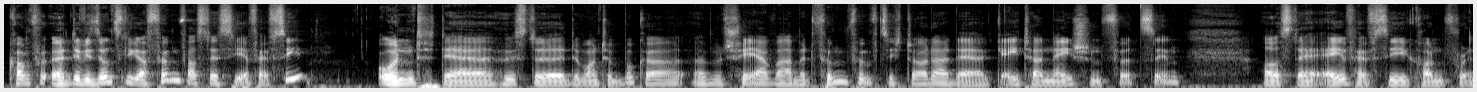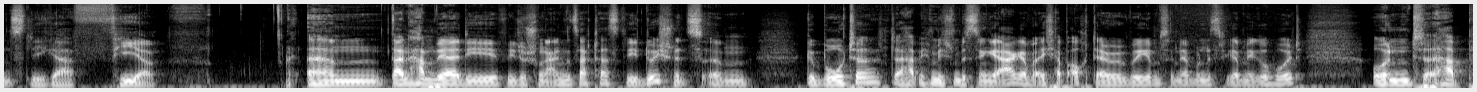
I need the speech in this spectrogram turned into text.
Conf äh, Divisionsliga 5 aus der CFFC. Und der höchste Devonta Booker ähm, Share war mit 55 Dollar, der Gator Nation 14 aus der AFFC Conference Liga 4. Ähm, dann haben wir die, wie du schon angesagt hast, die Durchschnittsgebote. Ähm, da habe ich mich ein bisschen geärgert, weil ich habe auch Daryl Williams in der Bundesliga mir geholt und habe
